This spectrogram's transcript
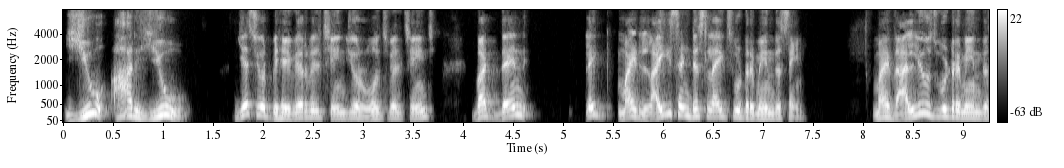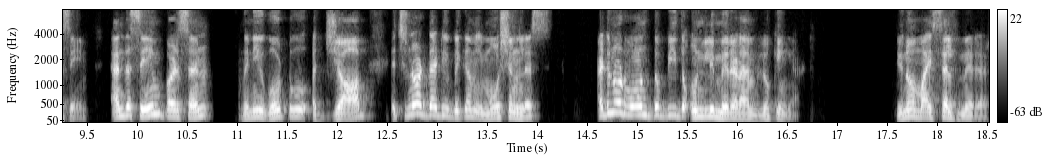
you are you. Yes your behavior will change your roles will change but then like my likes and dislikes would remain the same. My values would remain the same. And the same person when you go to a job it's not that you become emotionless. I do not want to be the only mirror i'm looking at. You know my self mirror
